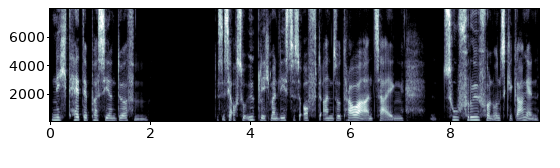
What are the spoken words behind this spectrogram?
nicht hätte passieren dürfen? Das ist ja auch so üblich, man liest es oft an so Traueranzeigen, zu früh von uns gegangen.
